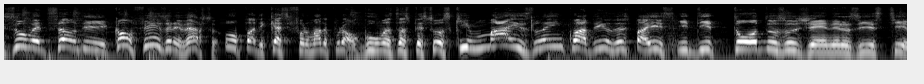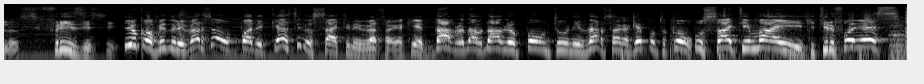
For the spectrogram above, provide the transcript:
Mais uma edição de Confins Universo, o podcast formado por algumas das pessoas que mais leem quadrinhos nesse país e de todos os gêneros e estilos. Frise-se. E o Confins Universo é o podcast do site Universo HQ, www.universohq.com, o site mais... Que tiro foi esse?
